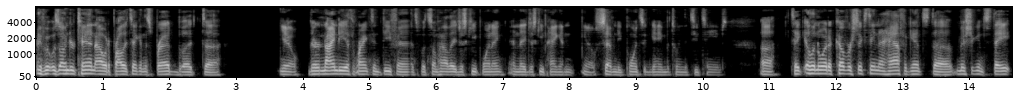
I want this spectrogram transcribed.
if it was under 10, I would have probably taken the spread, but uh, you know, they're 90th ranked in defense, but somehow they just keep winning and they just keep hanging, you know, 70 points a game between the two teams. Uh, take Illinois to cover 16 and a half against, uh, Michigan State.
